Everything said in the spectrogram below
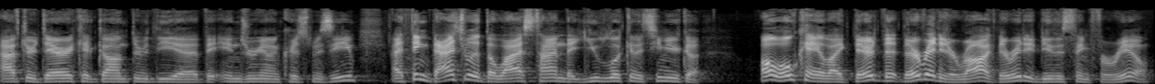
after Derek had gone through the uh, the injury on Christmas Eve. I think that's really the last time that you look at the team and you go, "Oh, okay, like they're they're ready to rock. They're ready to do this thing for real."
